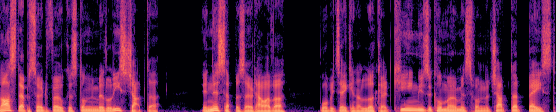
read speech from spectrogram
Last episode focused on the Middle East chapter. In this episode, however, we'll be taking a look at key musical moments from the chapter based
